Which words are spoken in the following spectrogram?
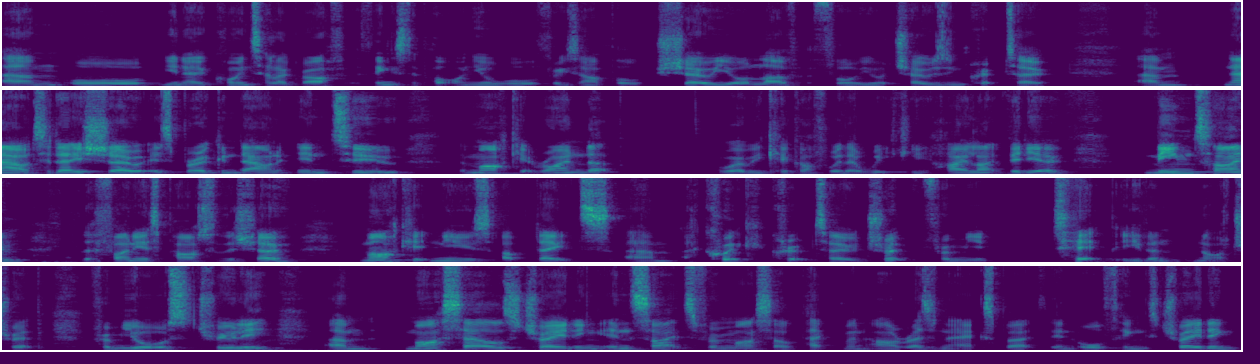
um, or, you know, Cointelegraph things to put on your wall, for example. Show your love for your chosen crypto. Um, now, today's show is broken down into the market roundup, where we kick off with a weekly highlight video. Meme time, the funniest part of the show, market news updates, um, a quick crypto trip from tip even, not a trip, from yours truly. Um, Marcel's trading insights from Marcel Pechman, our resident expert in all things trading,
